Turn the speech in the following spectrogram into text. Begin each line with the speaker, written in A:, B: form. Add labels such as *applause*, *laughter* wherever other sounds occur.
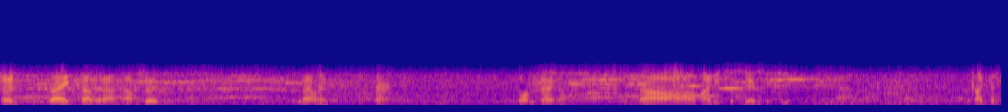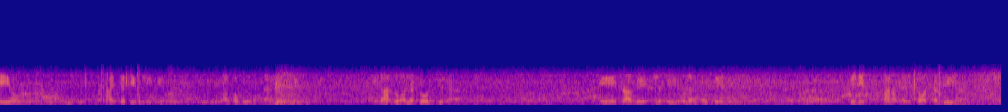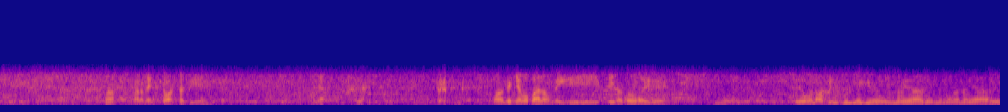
A: Action. Right, camera. Action. Kailangan. Ito kami tayo, no? Sa Manning of Dentistry. Saan kasi yung... Saan kasi yung review ko. Napabunod na. Eh, kaso, alas 8 na. Eh, sabi, alas 8 lang daw pwede. Philip, parang may gusto kong sabihin, ah. Ha? Parang may gusto kong sabihin. *laughs* Mga ganyan mo, parang may pinatukoy ko eh.
B: Ayoko na kasi bunyag yung nangyari, yung mga nangyari.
